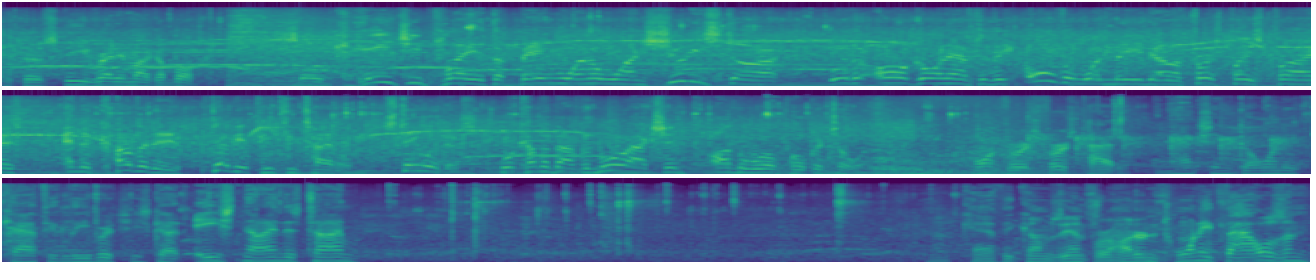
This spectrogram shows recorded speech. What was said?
because Steve read him like a book. So cagey play at the Bay 101 Shooting Star, where they're all going after the over $1 million first place prize and the coveted WPT title. Stay with us. We're coming back with more action on the World Poker Tour. Going for his first title. In action going to Kathy Liebert. She's got ace nine this time. Kathy comes in for 120,000.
